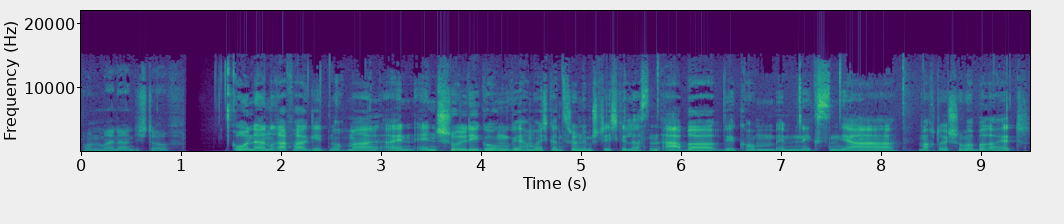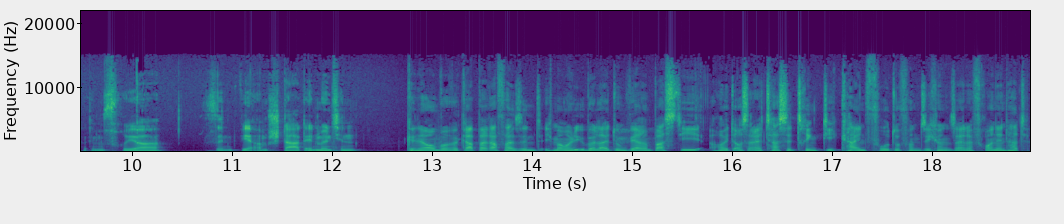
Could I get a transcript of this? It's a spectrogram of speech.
Und meine Andi Stauf. Und an Rafa geht nochmal ein Entschuldigung, wir haben euch ganz schön im Stich gelassen, aber wir kommen im nächsten Jahr, macht euch schon mal bereit, im Frühjahr sind wir am Start in München. Genau, und wo wir gerade bei Rafa sind, ich mache mal die Überleitung, während Basti heute aus einer Tasse trinkt, die kein Foto von sich und seiner Freundin hat.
